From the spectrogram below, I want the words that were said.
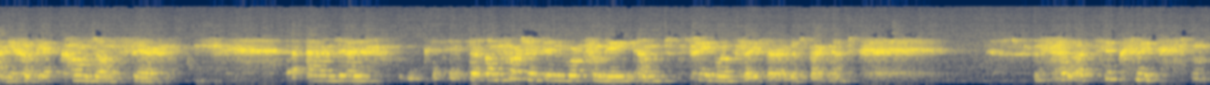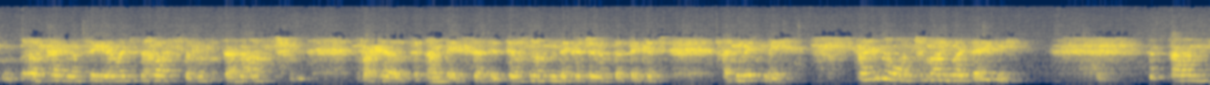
And you could get condoms there. And uh, unfortunately, it didn't work for me. And three months later, I was pregnant. So at six weeks of pregnancy, I went to the hospital and asked for help. And they said there was nothing they could do, that they could admit me. I didn't what to mind my baby. And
